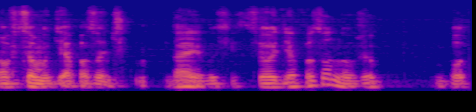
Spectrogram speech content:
в цьому діапазончику. Да, і вихід з цього діапазону вже бот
